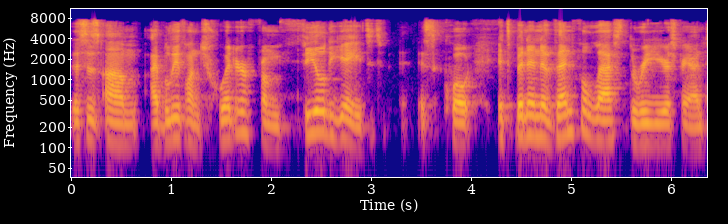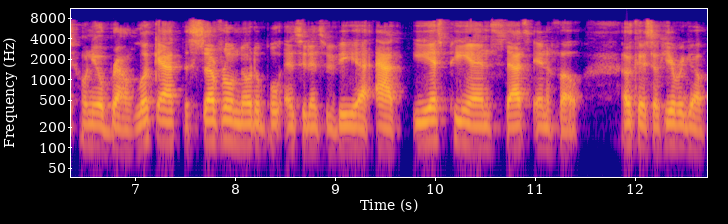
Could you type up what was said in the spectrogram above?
this is um I believe on Twitter from Field Yates. It's, it's quote. It's been an eventful last three years for Antonio Brown. Look at the several notable incidents via at ESPN Stats Info. Okay, so here we go.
